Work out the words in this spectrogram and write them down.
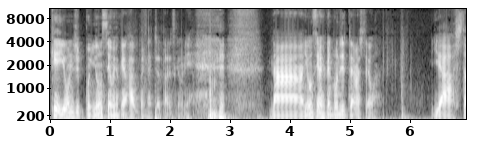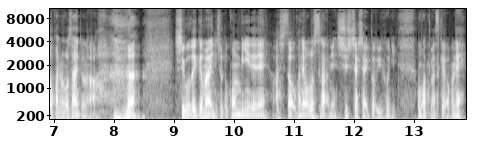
計40分4400円払うことになっちゃったんですけどね。なあ、4400円飛んでっちゃいましたよ。いやー、明日お金下ろさないとな。仕事行く前にちょっとコンビニでね、明日お金下ろしてからね、出社したいというふうに思ってますけどもね。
